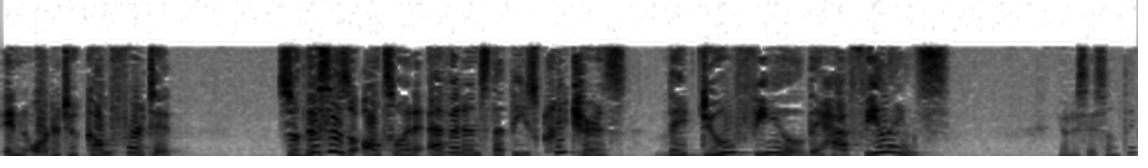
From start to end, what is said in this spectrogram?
in order to comfort it. So this is also an evidence that these creatures, they do feel, they have feelings. You want to say something?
